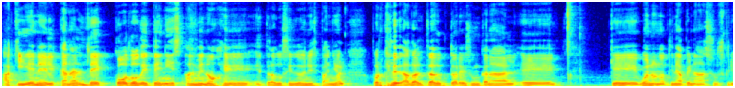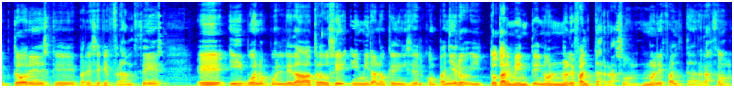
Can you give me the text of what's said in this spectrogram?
aquí en el canal de Codo de Tenis, al menos he, traducido en español, porque le he dado al traductor, es un canal eh, que bueno, no tiene apenas suscriptores, que parece que es francés. Eh, y bueno, pues le dado a traducir y mira lo que dice el compañero. Y totalmente, no, no le falta razón. No le falta razón.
